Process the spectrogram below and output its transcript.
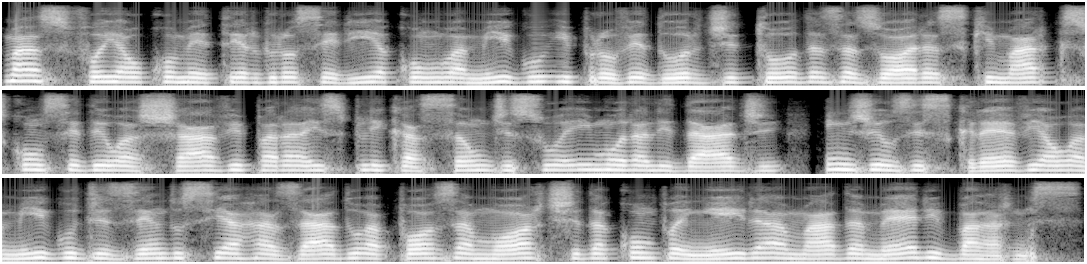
Mas foi ao cometer grosseria com o amigo e provedor de todas as horas que Marx concedeu a chave para a explicação de sua imoralidade. Engels escreve ao amigo dizendo-se arrasado após a morte da companheira amada Mary Barnes.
